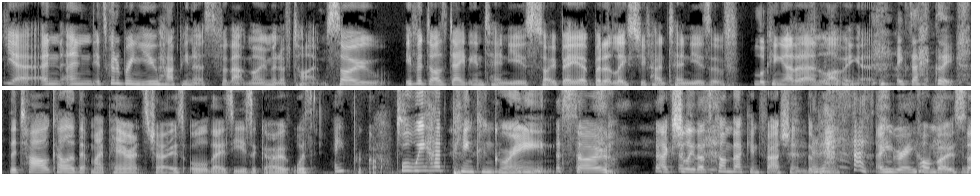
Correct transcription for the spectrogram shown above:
Yeah, and and it's going to bring you happiness for that moment of time. So if it does date in 10 years, so be it, but at least you've had 10 years of looking at it and loving it. Exactly. The tile color that my parents chose all those years ago was apricot. well, we had pink and green. So actually that's come back in fashion, the pink and green combo. So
